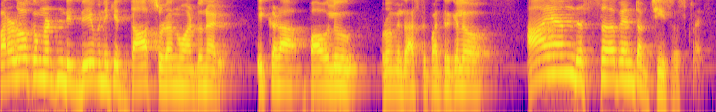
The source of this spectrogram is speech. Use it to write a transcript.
పరలోకం ఉన్నటువంటి దేవునికి దాసుడను అంటున్నాడు. ఇక్కడ పౌలు రోమిల్ రాష్ట్ర పత్రికలో I'm the servant of Jesus Christ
